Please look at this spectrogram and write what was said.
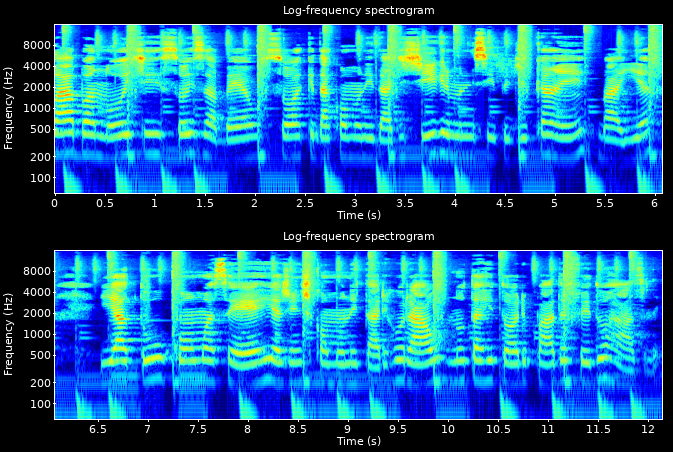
Olá, boa noite. Sou Isabel, sou aqui da comunidade Tigre, município de Caém, Bahia, e atuo como ACR, agente comunitário rural, no território Padre Fedo Hasley.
